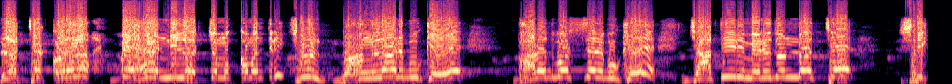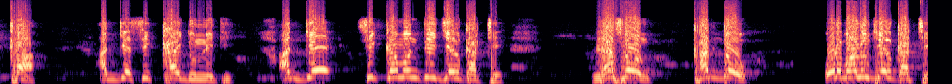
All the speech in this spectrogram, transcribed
লজ্জা করে না বেহার নির্লজ্জ মুখ্যমন্ত্রী? শুনুন বাংলার বুকে ভারতবর্ষের বুকে জাতির মেরুদণ্ড হচ্ছে শিক্ষা। আজকে শিক্ষায় দুর্নীতি। আজকে শিক্ষামন্ত্রী জেল কাটছে। রেশন, খাদ্য, ওর বালু জেল কাটছে।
